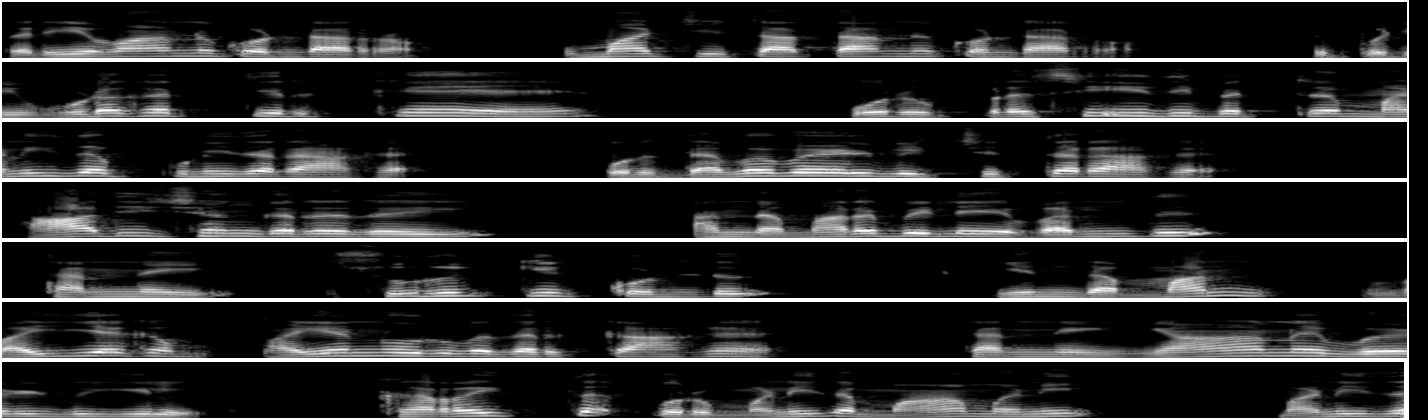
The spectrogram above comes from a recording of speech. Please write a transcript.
பெரியவான்னு கொண்டாடுறோம். உமாச்சி தாத்தான்னு கொண்டாடுறோம். இப்படி உலகத்திற்கே ஒரு பிரசீதி பெற்ற மனித புனிதராக ஒரு தவவேள்வி சித்தராக ஆதிசங்கரரை அந்த மரபிலே வந்து தன்னை சுருக்கி கொண்டு இந்த மண் வையகம் பயனுறுவதற்காக தன்னை ஞான வேள்வியில் கரைத்த ஒரு மனித மாமணி மனித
